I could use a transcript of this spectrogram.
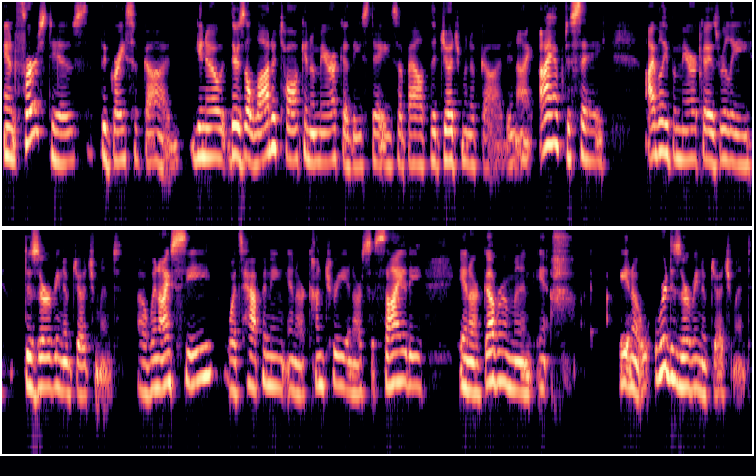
And first is the grace of God. You know, there's a lot of talk in America these days about the judgment of God, and I I have to say, I believe America is really deserving of judgment. Uh, when I see what's happening in our country, in our society, in our government, in, you know, we're deserving of judgment.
